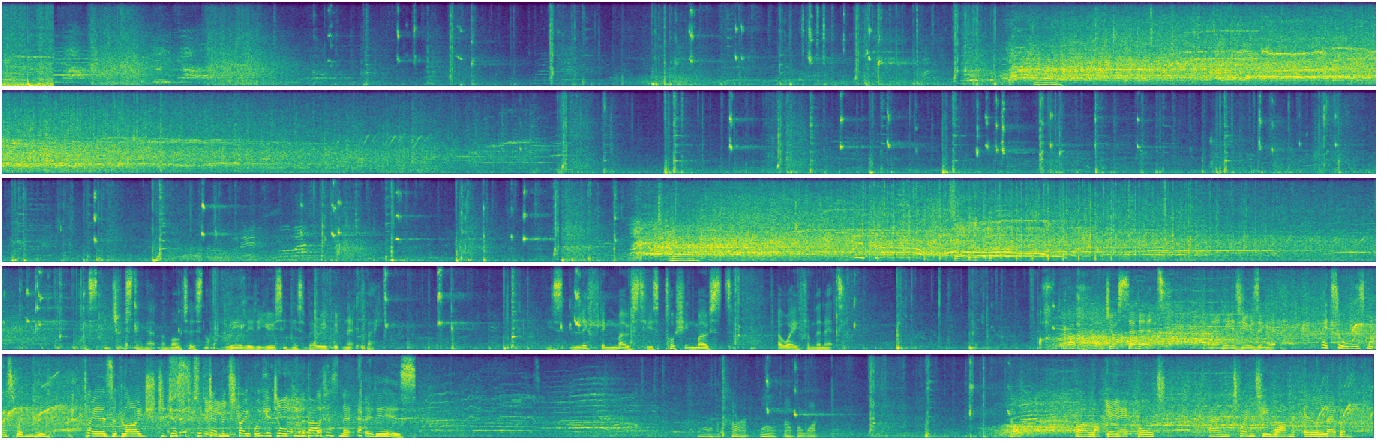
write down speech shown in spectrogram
Momota is not really using his very good net play. He's lifting most, he's pushing most away from the net. Oh, I just said it, and then he's using it. It's always nice when the player's obliged to just to demonstrate what you're talking about, isn't it? It is. Oh, the current world number one. Well, lucky net boards and 21-11.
